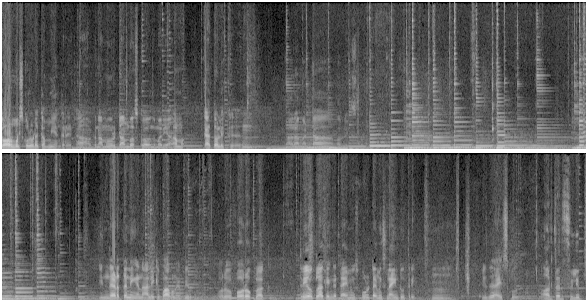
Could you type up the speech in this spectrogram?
கவர்மெண்ட் ஸ்கூலோட கம்மி அங்கே ரேட் ஆ இப்போ நம்ம ஒரு டான் பாஸ்கோ அந்த மாதிரியா? ஆமாம் கேத்தாலிக் பாராமட்டா பப்ளிக் ஸ்கூல் இந்த இடத்த நீங்கள் நாளைக்கு பார்க்கணும். எப்படி இருக்கும்? ஒரு ஃபோர் ஓ கிளாக் த்ரீ ஓ கிளாக் எங்கள் timing school timings nine to three ம். இது high school Arthur Phillip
